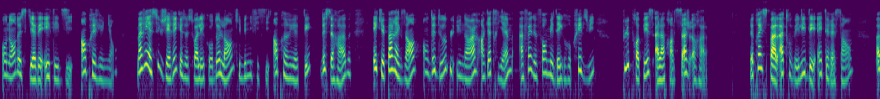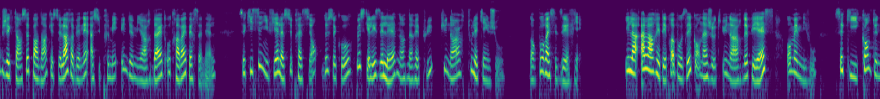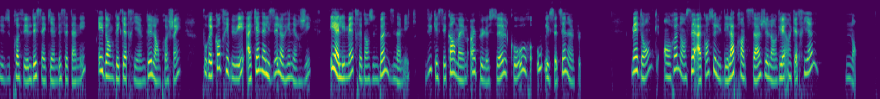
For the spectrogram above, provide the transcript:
Au nom de ce qui avait été dit en pré-réunion, Marie a suggéré que ce soit les cours de langue qui bénéficient en priorité de ce RAB et que, par exemple, on dédouble une heure en quatrième afin de former des groupes réduits plus propices à l'apprentissage oral. Le principal a trouvé l'idée intéressante, objectant cependant que cela revenait à supprimer une demi-heure d'aide au travail personnel, ce qui signifiait la suppression de ce cours puisque les élèves n'en auraient plus qu'une heure tous les quinze jours, donc pour ainsi dire rien. Il a alors été proposé qu'on ajoute une heure de PS au même niveau, ce qui, compte tenu du profil des cinquièmes de cette année et donc des quatrièmes de l'an prochain, pourrait contribuer à canaliser leur énergie et à les mettre dans une bonne dynamique, vu que c'est quand même un peu le seul cours où ils se tiennent un peu. Mais donc, on renonçait à consolider l'apprentissage de l'anglais en quatrième? Non.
